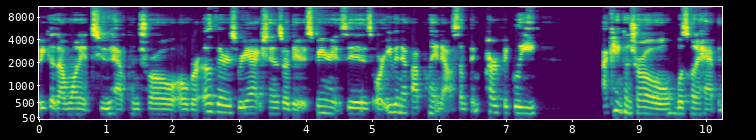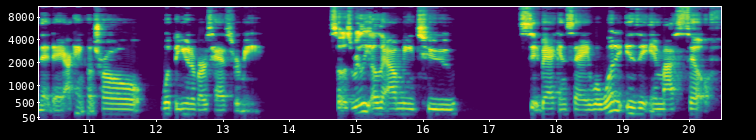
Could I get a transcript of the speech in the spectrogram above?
Because I wanted to have control over others' reactions or their experiences, or even if I planned out something perfectly, I can't control what's going to happen that day. I can't control what the universe has for me. So it's really allowed me to sit back and say, well, what is it in myself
